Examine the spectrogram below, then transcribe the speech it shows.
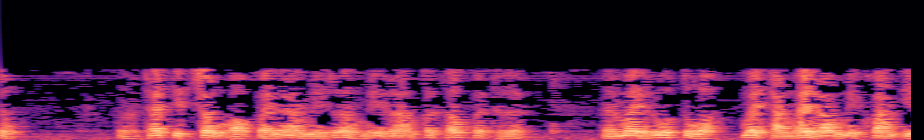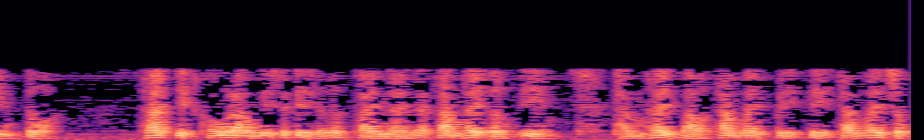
สุขถ้าจิตส่งออกไปแล้วมีเรื่องมีราวกระทบกระเทือนไม่รู้ตัว ไม่ทำให้เรามีความอิ่มตัว ถ้าจิตของเรามีสติระลึกภายในและทำให้เอิบอิ่มทำให้เบาทำให้ปิติทำให้สุข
